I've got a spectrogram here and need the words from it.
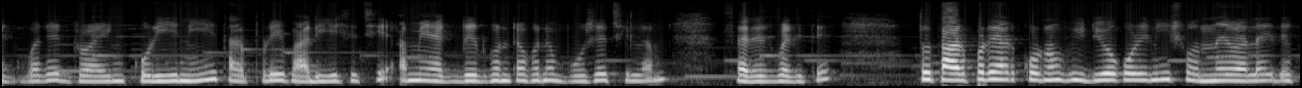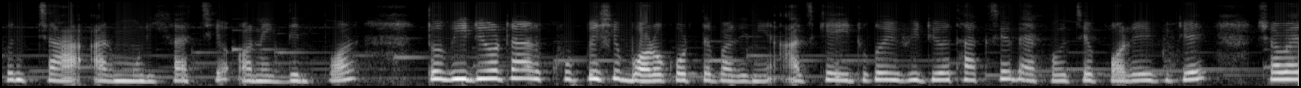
একবারে ড্রয়িং করিয়ে নিয়ে তারপরেই বাড়ি এসেছি। আমি এক দেড় ঘণ্টা ওখানে বসেছিলাম স্যারের বাড়িতে। তো তারপরে আর কোনো ভিডিও করিনি। সন্ধ্যেবেলায় দেখুন চা আর মুড়ি খাচ্ছি অনেক দিন পর। তো ভিডিওটা আর খুব বেশি বড় করতে পারিনি। আজকে এইটুকুই ভিডিও থাকছে। দেখা হচ্ছে পরের ভিডিওয়। সবাই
